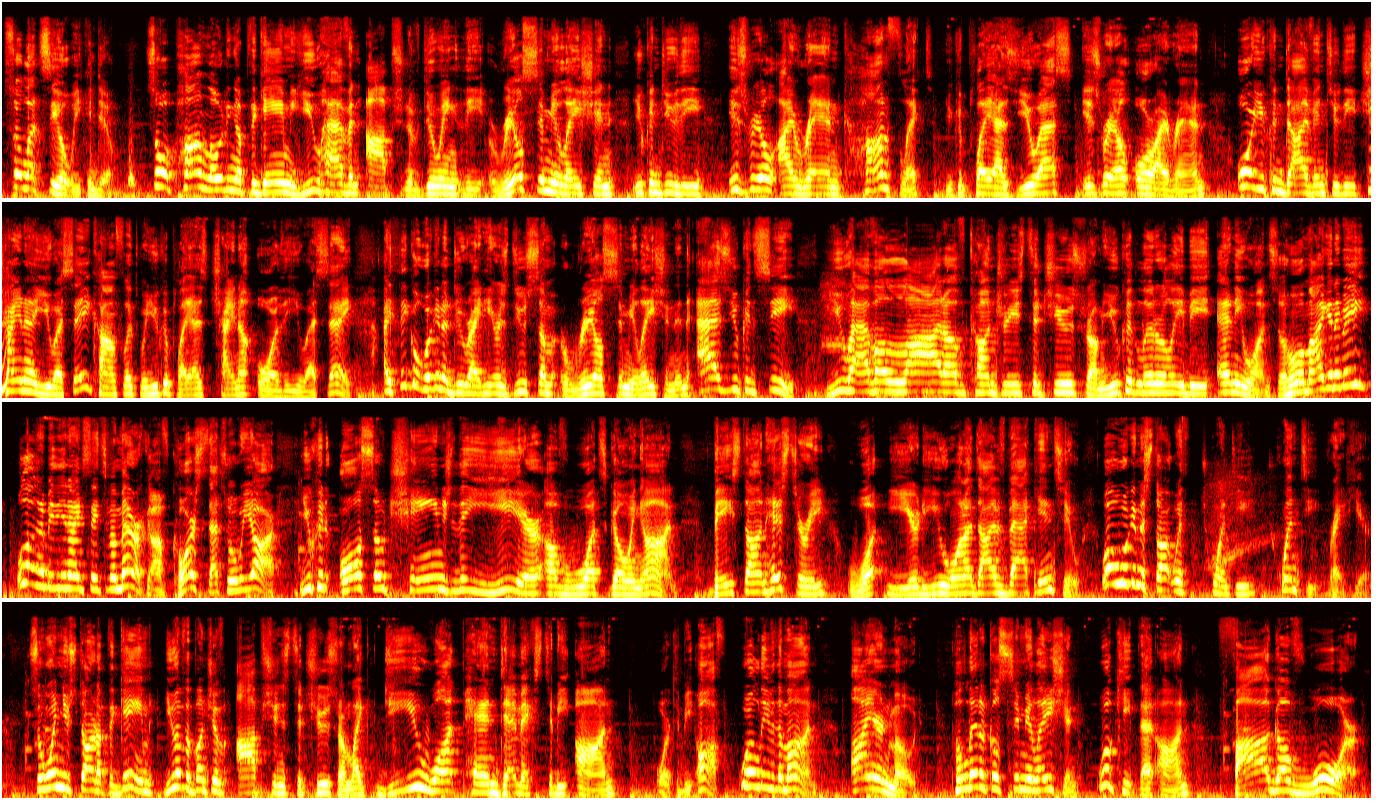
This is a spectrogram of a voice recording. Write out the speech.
So let's see what we can do. So upon loading up the game, you have an option of doing the real simulation. You can do the Israel-Iran conflict. You could play as US, Israel, or Iran, or you can dive into the China-USA conflict where you could play as China or the USA. I think what we're gonna do right here is do some real simulation. And as you can see, you have a lot of countries to choose from. You could literally be anyone. So who am I gonna be? Well, I'm gonna be the United States of America, of course, that's where we are. You could also change the year of what's going on based on history, what year do you want to dive back into? Well, we're going to start with 2020 right here. So when you start up the game, you have a bunch of options to choose from. Like, do you want pandemics to be on or to be off? We'll leave them on. Iron mode, political simulation, we'll keep that on. Fog of war,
